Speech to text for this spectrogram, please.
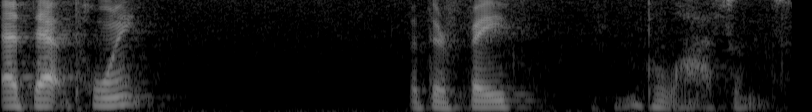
at that point, but their faith blossoms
